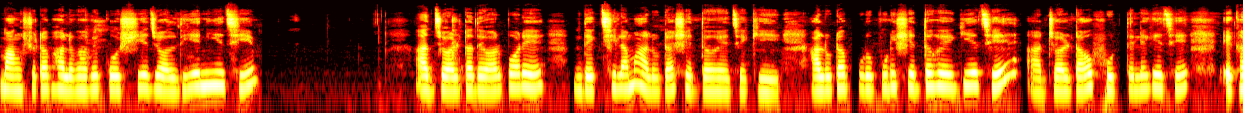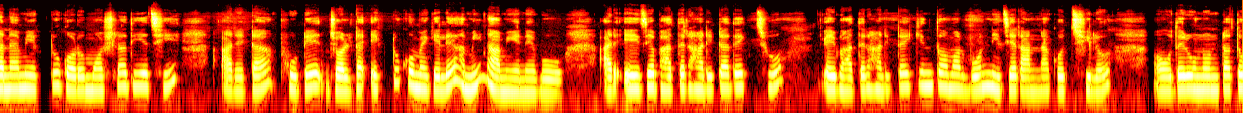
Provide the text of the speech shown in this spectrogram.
মাংসটা ভালোভাবে কষিয়ে জল দিয়ে নিয়েছি। আর জলটা দেওয়ার পরে দেখছিলাম আলুটা সেদ্ধ হয়েছে কি। আলুটা পুরোপুরি সেদ্ধ হয়ে গিয়েছে আর জলটাও ফুটতে লেগেছে। এখানে আমি একটু গরম মশলা দিয়েছি আর এটা ফুটে জলটা একটু কমে গেলে আমি নামিয়ে নেব। আর এই যে ভাতের হাঁড়িটা দেখছ এই ভাতের হাঁড়িটাই কিন্তু আমার বোন নিচে রান্না করছিল। ওদের উনুনটা তো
